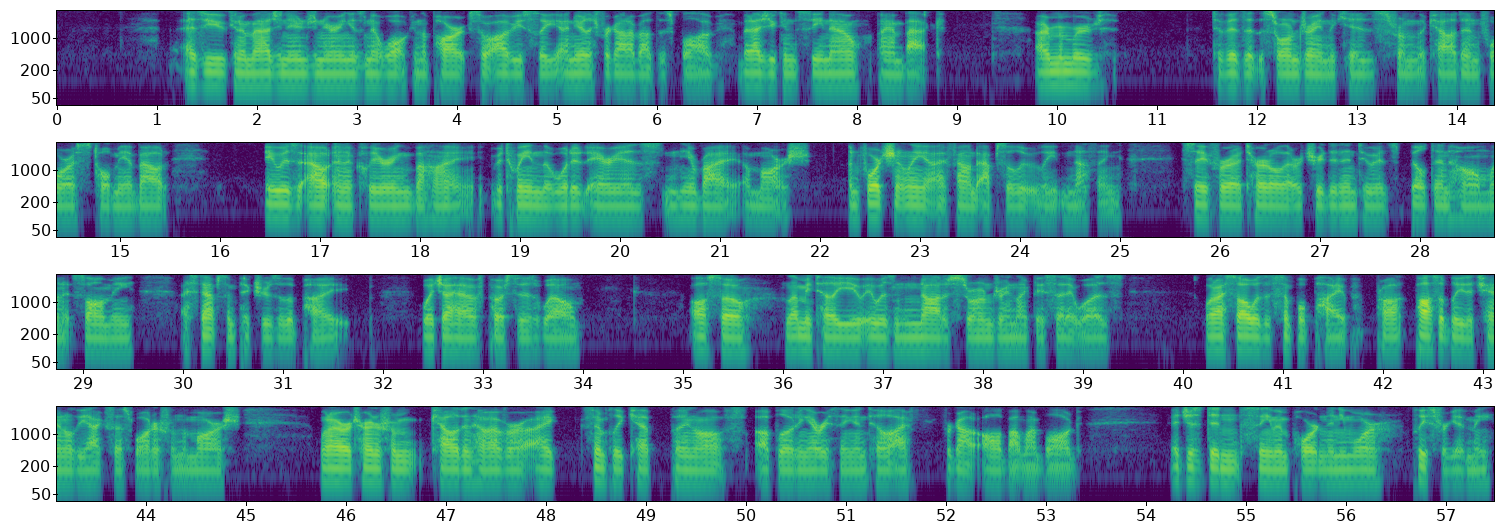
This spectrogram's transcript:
As you can imagine, engineering is no walk in the park, so obviously I nearly forgot about this blog, but as you can see now, I am back. I remembered to visit the storm drain the kids from the Caledon forest told me about. It was out in a clearing behind between the wooded areas nearby a marsh. Unfortunately, I found absolutely nothing, save for a turtle that retreated into its built-in home when it saw me. I snapped some pictures of the pipe, which I have posted as well. Also, let me tell you, it was not a storm drain like they said it was. What I saw was a simple pipe, possibly to channel the excess water from the marsh. When I returned from Caledon, however, I simply kept putting off uploading everything until I forgot all about my blog. It just didn't seem important anymore. Please forgive me.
